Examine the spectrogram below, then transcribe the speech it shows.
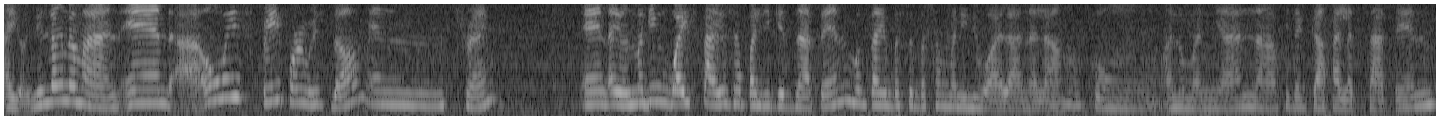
Ayun, yun lang naman. And uh, always pray for wisdom and strength. And ayun, maging wise tayo sa paligid natin. Huwag tayo basta-bastang maniniwala na lang kung ano man yan na pinagkakalat sa atin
